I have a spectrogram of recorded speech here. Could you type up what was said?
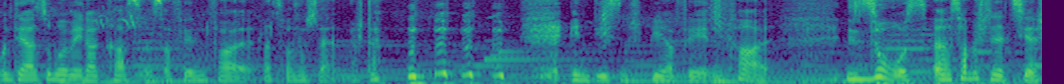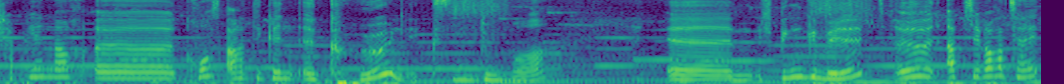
Und ja, super mega krass ist auf jeden Fall das, was ich sein möchte. In diesem Spiel auf jeden Fall. So, s- äh, was habe ich denn jetzt hier? Ich habe hier noch äh, großartigen äh, Königsdünger. Ähm, ich bin gewillt, äh, absehbarer Zeit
